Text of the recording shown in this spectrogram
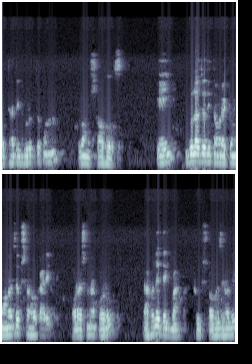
অত্যাধিক গুরুত্বপূর্ণ এবং সহজ। এইগুলা যদি তোমরা একটু মনোযোগ সহকারে পড়াশোনা করো, তাহলে দেখবা খুব সহজ হবে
